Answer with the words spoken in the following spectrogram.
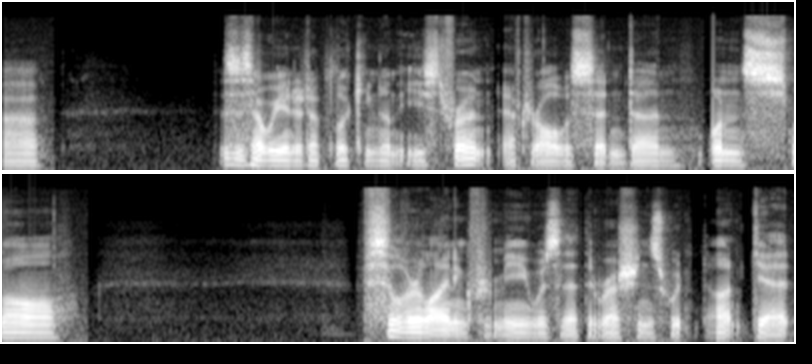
uh, this is how we ended up looking on the East Front after all was said and done. One small silver lining for me was that the Russians would not get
